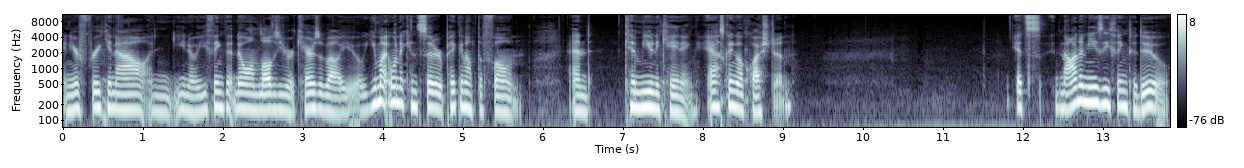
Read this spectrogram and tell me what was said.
and you're freaking out and you know you think that no one loves you or cares about you you might want to consider picking up the phone and communicating asking a question. It's not an easy thing to do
